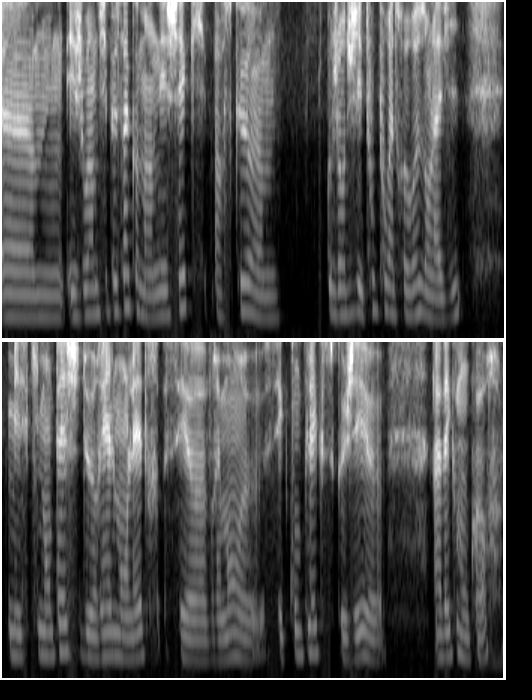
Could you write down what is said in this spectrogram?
Euh, et je vois un petit peu ça comme un échec parce que euh, aujourd'hui j'ai tout pour être heureuse dans la vie. Mais ce qui m'empêche de réellement l'être, c'est euh, vraiment ces complexes que j'ai avec mon corps.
